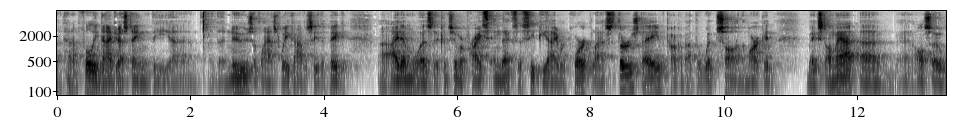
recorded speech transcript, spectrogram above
uh, kind of fully digesting the uh, the news of last week. Obviously, the big uh, item was the Consumer Price Index, the CPI report last Thursday. We talk about the whipsaw in the market based on that. Uh, also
